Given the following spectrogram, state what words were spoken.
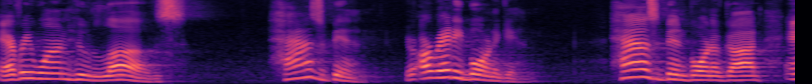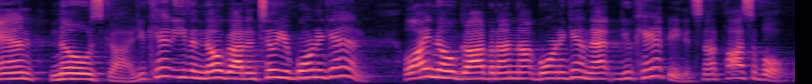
Everyone who loves has been, you're already born again, has been born of God and knows God. You can't even know God until you're born again. Well, I know God, but I'm not born again. That you can't be. It's not possible.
